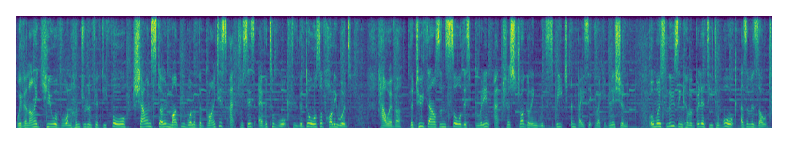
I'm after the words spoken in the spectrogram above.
With an IQ of 154, Sharon Stone might be one of the brightest actresses ever to walk through the doors of Hollywood. However, the 2000s saw this brilliant actress struggling with speech and basic recognition, almost losing her ability to walk as a result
